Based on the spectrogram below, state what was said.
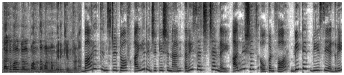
தகவல்கள் வந்த வண்ணம் இருக்கின்றன Bharat institute of higher education and research Chennai admissions open for BTech BSc agri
